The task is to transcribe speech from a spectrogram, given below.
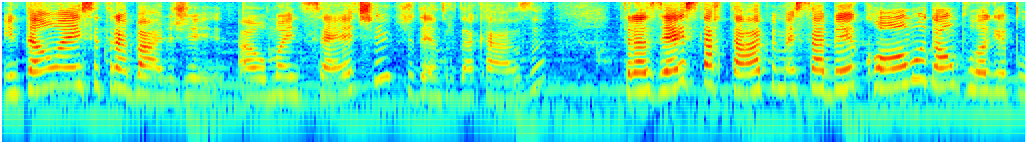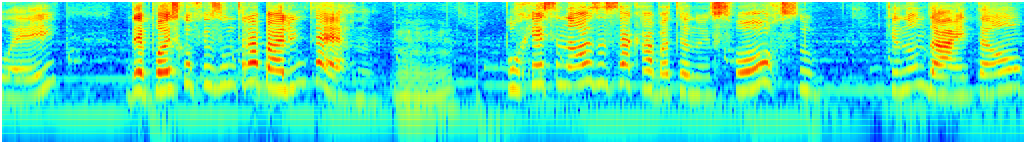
Então é esse trabalho de o mindset de dentro da casa, trazer a startup, mas saber como dar um plug and play depois que eu fiz um trabalho interno. Uhum. Porque senão às vezes você acaba tendo um esforço que não dá. Então,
